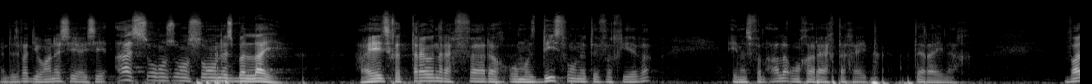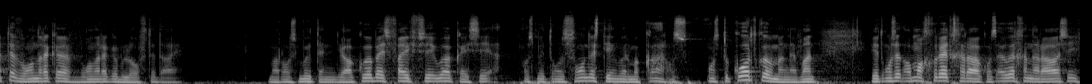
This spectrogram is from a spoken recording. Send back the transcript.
En dis wat Johannes sê, hy sê as ons ons sondes bely, hy is getrou en regverdig om ons die sonde te vergewe en ons van alle ongeregtigheid te reinig. Wat 'n wonderlike wonderlike belofte daai. Maar ons moet in Jakobus 5 sê ook, hy sê ons moet ons sondes teenoor mekaar, ons ons tekortkominge want weet ons het almal groot geraak, ons ouer generasie.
